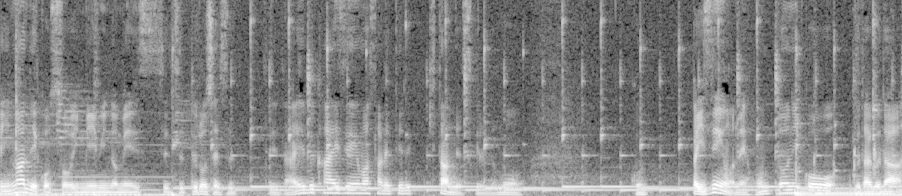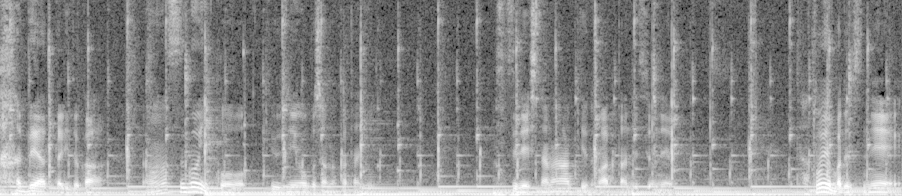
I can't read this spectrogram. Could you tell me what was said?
今でこそ夢見の面接プロセスってだいぶ改善はされてきたんですけれどもこうやっぱ以前はね本当にこうグダグダであったりとかものすごいこう求人応募者の方に失礼したなっていうのがあったんですよね。例えばですね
